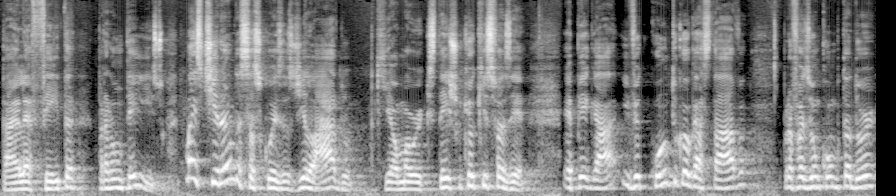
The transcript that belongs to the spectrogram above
tá? Ela é feita para não ter isso. Mas tirando essas coisas de lado, que é uma Workstation, o que eu quis fazer é pegar e ver quanto que eu gastava para fazer um computador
